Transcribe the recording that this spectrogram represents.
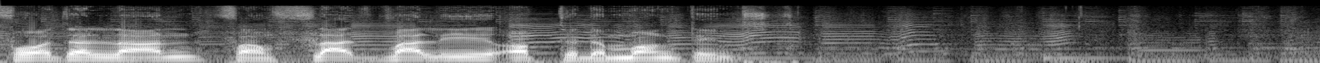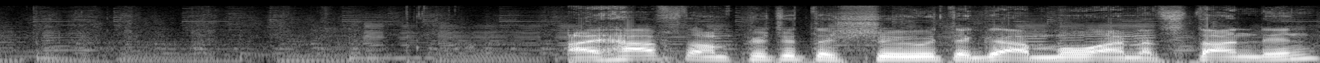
fertile land from Flat Valley up to the mountains. I have some pictures to show you to get more understanding.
